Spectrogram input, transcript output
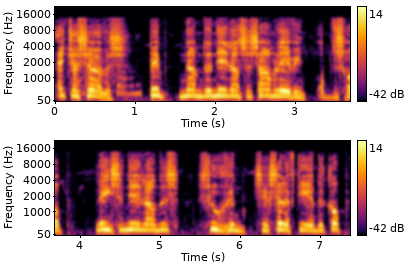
At your service. Pim nam de Nederlandse samenleving op de schop. Linkse Nederlanders sloegen zichzelf tegen de kop.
